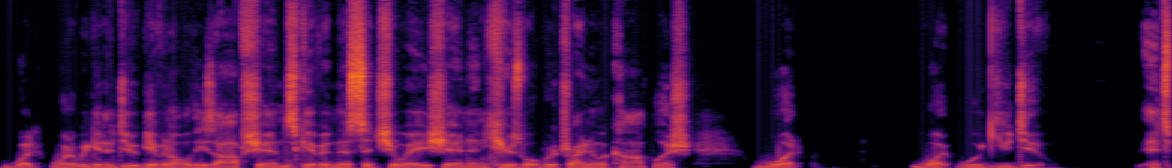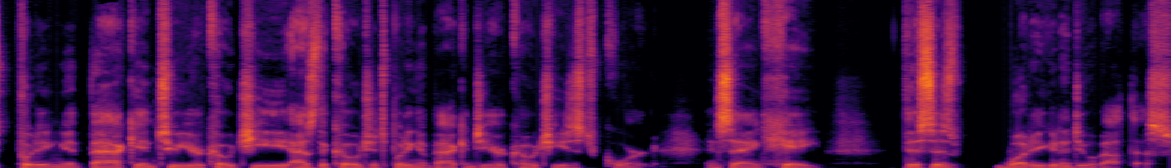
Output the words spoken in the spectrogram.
What what are we going to do given all these options, given this situation and here's what we're trying to accomplish? What what will you do? It's putting it back into your coachee as the coach, it's putting it back into your coachee's court and saying, "Hey, this is what are you going to do about this?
